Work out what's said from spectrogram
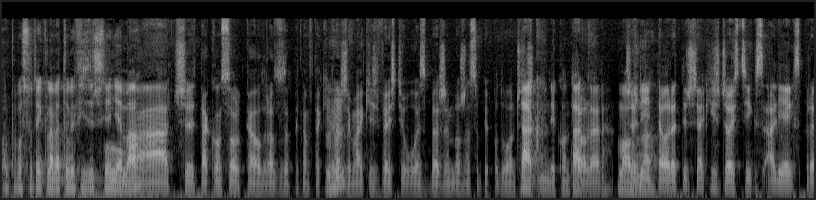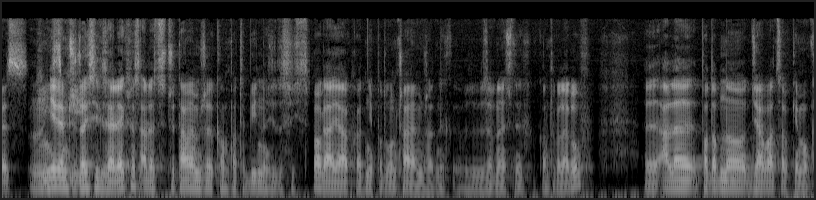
po prostu tej klawiatury fizycznie nie ma. A czy ta konsolka, od razu zapytam w takim mhm. razie, ma jakieś wejście USB, że można sobie podłączyć tak, inny tak, kontroler? Tak, można. Czyli teoretycznie jakiś joystick z AliExpress? Chiński... Nie wiem, czy joystick z AliExpress, ale czytałem, że kompatybilność jest dosyć spora. Ja akurat nie podłączałem żadnych zewnętrznych kontrolerów, e, ale podobno działa całkiem ok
